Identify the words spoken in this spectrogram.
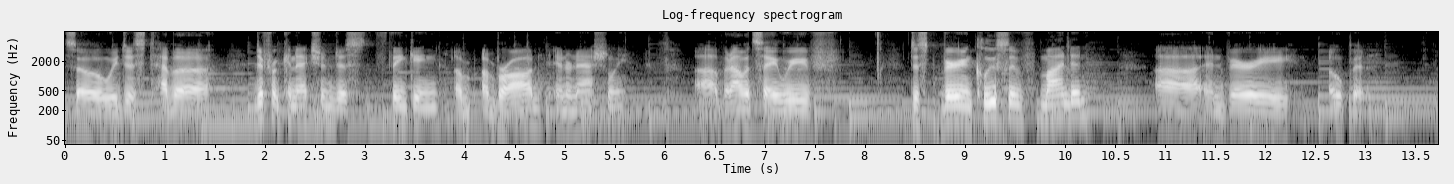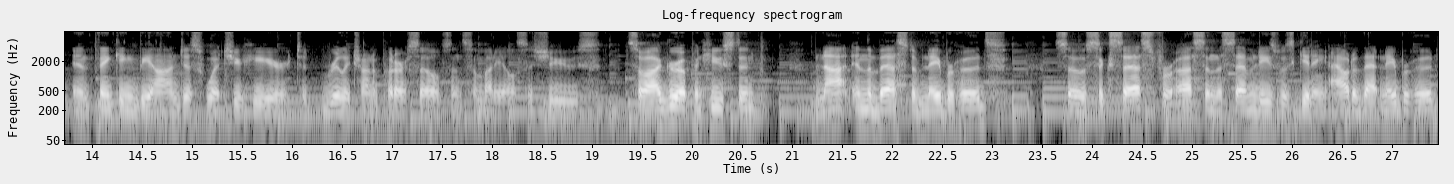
So we just have a different connection, just thinking ab abroad internationally. Uh, but I would say we've just very inclusive minded uh, and very open and thinking beyond just what you hear to really trying to put ourselves in somebody else's shoes. So I grew up in Houston, not in the best of neighborhoods. So success for us in the 70s was getting out of that neighborhood.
